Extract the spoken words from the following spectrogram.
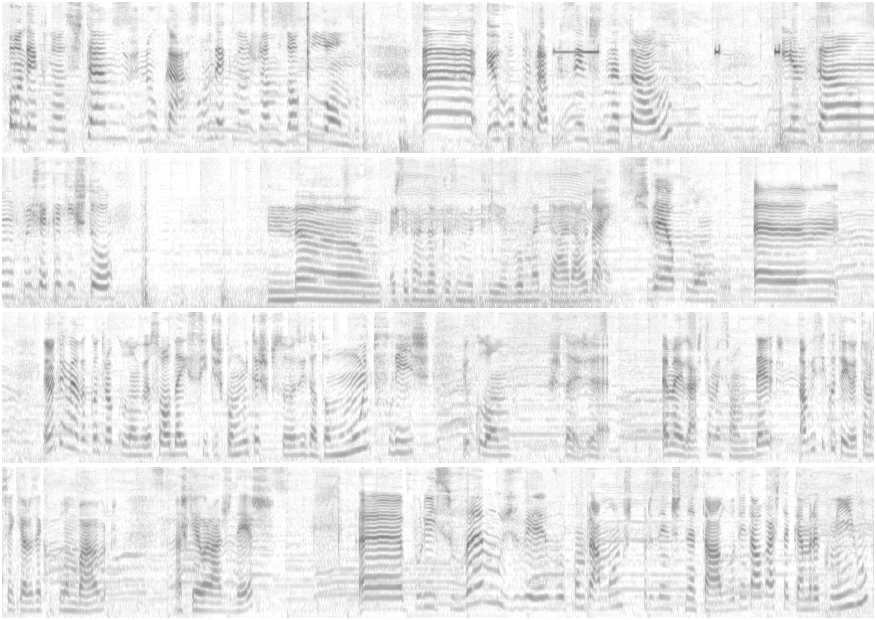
onde é que nós estamos? No carro. Onde é que nós vamos ao Colombo? Ah, eu vou comprar presentes de Natal e então, por isso é que aqui estou. Não! Esta câmera está ficar sem bateria, vou matar alguém. Bem, cheguei ao Colombo. Ahm, eu não tenho nada contra o Colombo, eu só odeio sítios com muitas pessoas, então estou muito feliz que o Colombo esteja a meio gás. Também são 10, 9h58, eu não sei que horas é que o Colombo abre, acho que é agora às 10. Ah, por isso vamos ver, vou comprar montes de presentes de Natal, vou tentar levar esta câmera comigo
